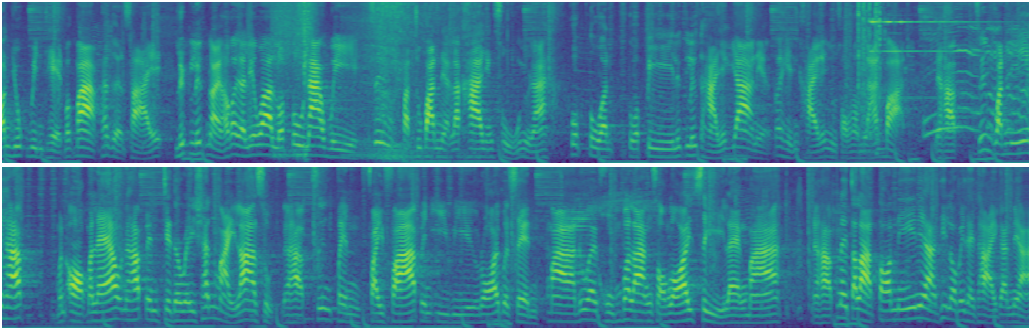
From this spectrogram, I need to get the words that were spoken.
ย้อนยุควินเทจมาก ๆ ถ้าเกิดสายลึก ๆ หน่อยเขาก็จะเรียกว่ารถตู้หน้าวีซึ่งปัจจุบันเนี่ยราคายังสูงอยู่นะ พวกตัวตัวปีลึก ๆ หายาก ๆ เนี่ย ก็เห็นขายกันอยู่2อสล้านบาทนะครับ ซึ่งวันนี้ครับมันออกมาแล้วนะครับ เป็นเจเนอเรชันใหม่ล่าสุดนะครับ ซึ่งเป็นไฟฟ้าเป็น EV 100%มาด้วยขุมพลัง 204 แรงม้านะครับ ในตลาดตอนนี้เนี่ยที่เราไปถ่ายๆกันเนี่ย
